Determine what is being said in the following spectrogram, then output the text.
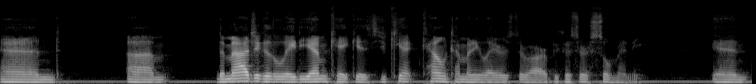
And um, the magic of the Lady M cake is you can't count how many layers there are because there are so many. And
